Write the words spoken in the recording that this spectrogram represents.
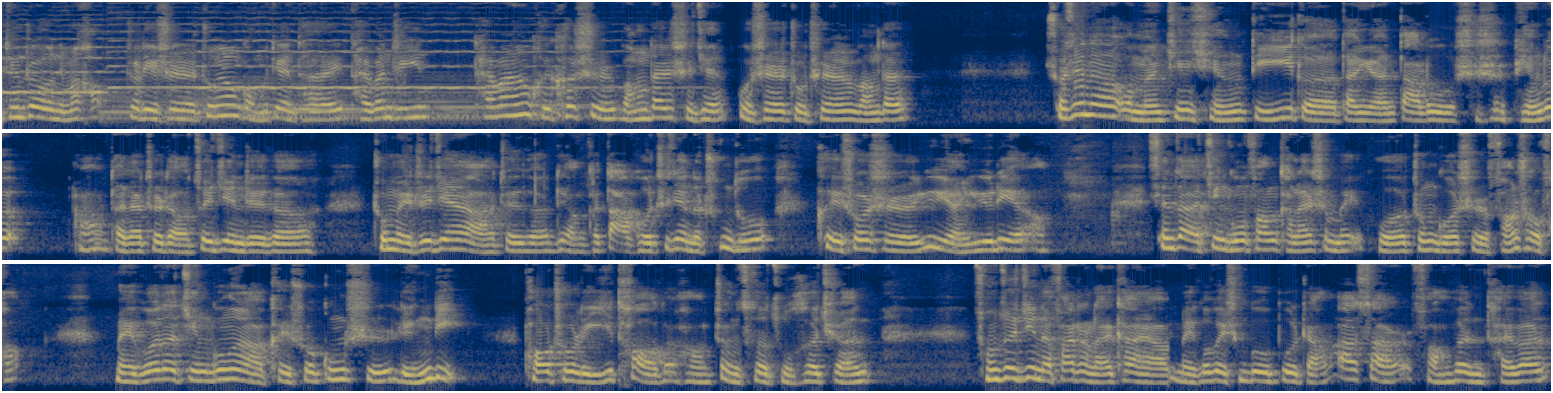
听众，你们好，这里是中央广播电台台湾之音，台湾会客室王丹时间，我是主持人王丹。首先呢，我们进行第一个单元大陆时事评论啊。大家知道，最近这个中美之间啊，这个两个大国之间的冲突可以说是愈演愈烈啊。现在进攻方看来是美国，中国是防守方。美国的进攻啊，可以说攻势凌厉。抛出了一套的哈政策组合拳。从最近的发展来看呀，美国卫生部部长阿萨尔访问台湾。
